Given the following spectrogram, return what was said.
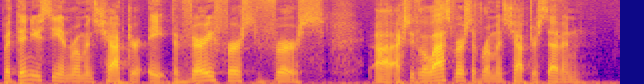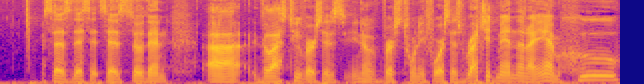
But then you see in Romans chapter 8, the very first verse, uh, actually the last verse of Romans chapter 7, says this. It says, so then uh, the last two verses, you know, verse 24 says, Wretched man that I am, who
